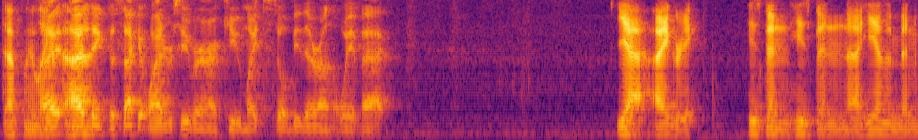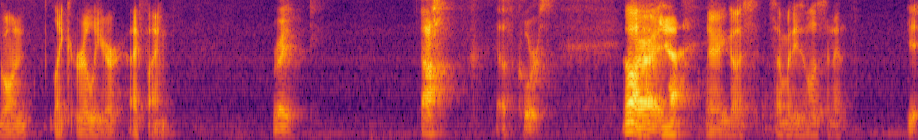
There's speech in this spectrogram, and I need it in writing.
Definitely I, that. I think the second wide receiver in our queue might still be there on the way back. Yeah, I agree. He's been he's been uh, he hasn't been going like earlier. I find. Right. Ah, of course. Oh, All right. Yeah, there he goes. Somebody's listening. Yeah,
